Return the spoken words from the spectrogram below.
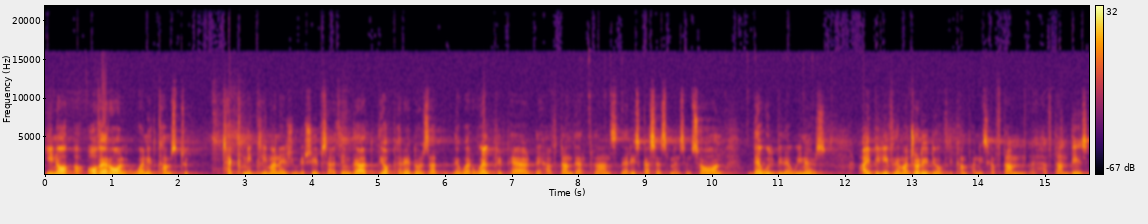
you know, overall, when it comes to technically managing the ships, I think that the operators that they were well prepared, they have done their plans, their risk assessments, and so on. They will be the winners. I believe the majority of the companies have done have done this,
